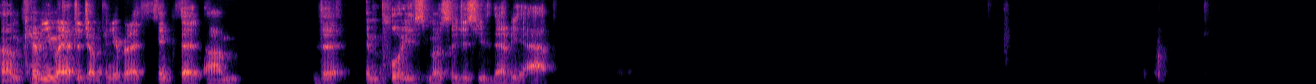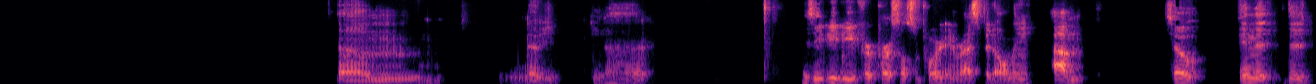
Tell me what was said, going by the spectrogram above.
Um, Kevin, you might have to jump in here, but I think that um, the employees mostly just use the Evvie app. Um, no, you do not. Is EVV for personal support and respite only? Um, so in the, the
